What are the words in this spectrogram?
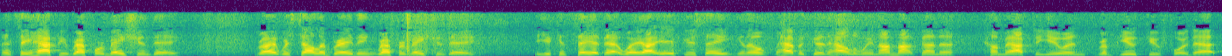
and say Happy Reformation Day. Right? We're celebrating Reformation Day. You can say it that way. I, if you say, you know, have a good Halloween, I'm not going to come after you and rebuke you for that.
